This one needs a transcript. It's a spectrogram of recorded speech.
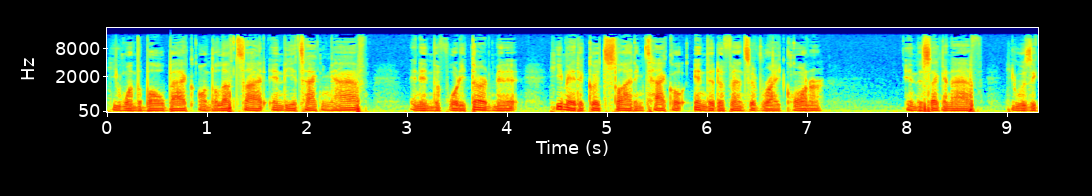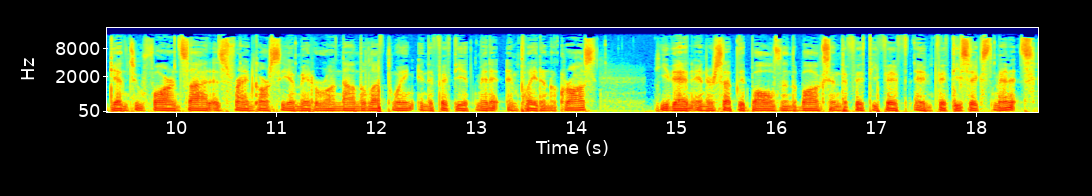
he won the ball back on the left side in the attacking half, and in the 43rd minute, he made a good sliding tackle in the defensive right corner. In the second half, he was again too far inside as Fran Garcia made a run down the left wing in the 50th minute and played in a cross. He then intercepted balls in the box in the 55th and 56th minutes,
